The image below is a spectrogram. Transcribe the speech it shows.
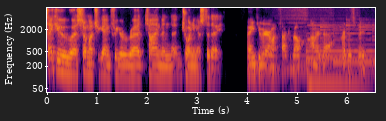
thank you so much again for your time and, and joining us today. Thank you very much, Dr. Bell. Honored to participate.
